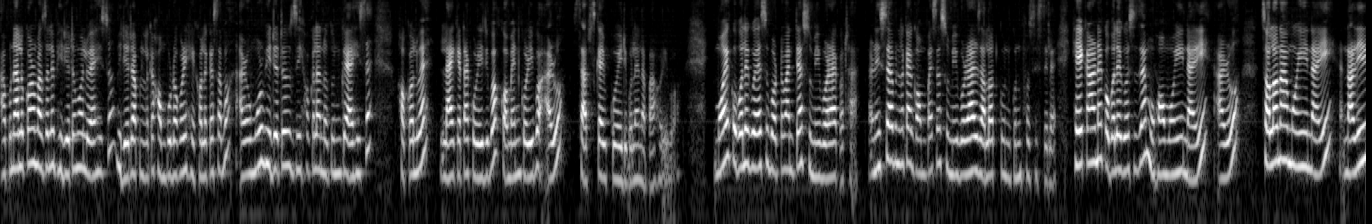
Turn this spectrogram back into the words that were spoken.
আপোনালোকৰ মাজলৈ ভিডিঅ'টো মই লৈ আহিছোঁ। ভিডিঅ'টো আপোনালোকে সম্পূৰ্ণ কৰি শেষলৈকে চাব। আৰু মোৰ ভিডিঅ'টো যিসকলে নতুনকৈ আহিছে সকলোৱে লাইক এটা কৰি দিব কমেণ্ট কৰিব আৰু ছাবস্ক্ৰাইব কৰি দিবলৈ নাপাহৰিব। মই ক'বলৈ গৈ আছোঁ বৰ্তমান এতিয়া চুমি বৰাৰ কথা। আৰু নিশ্চয় আপোনালোকে গম পাইছে চুমি বৰাৰ জালত কোন কোন ফচিছিলে। সেইকাৰণে ক'বলৈ গৈছোঁ যে মোহময়ী নাৰী আৰু চলনাময়ী নাৰী নাৰীৰ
